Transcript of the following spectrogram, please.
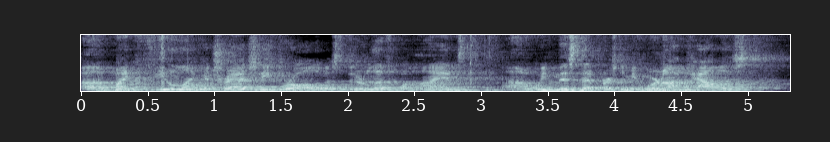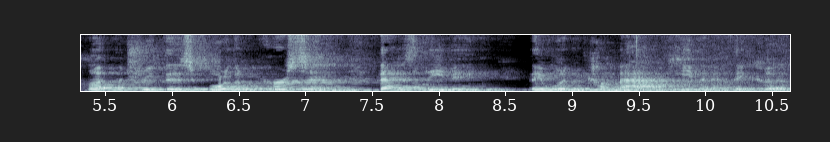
Uh, might feel like a tragedy for all of us that are left behind. Uh, we miss that person. I mean, we're not calloused, but the truth is, for the person that is leaving, they wouldn't come back even if they could.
